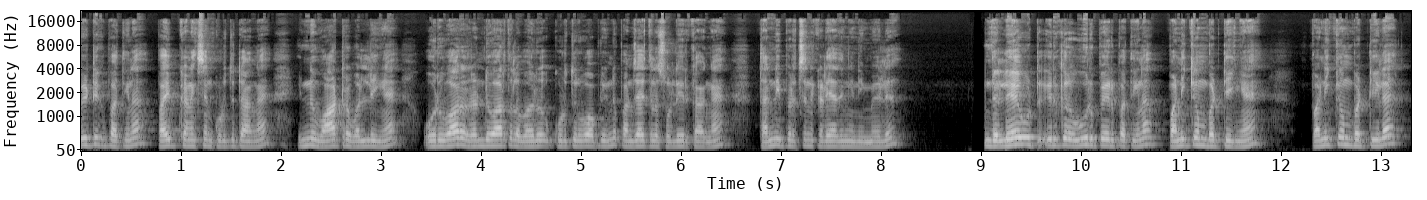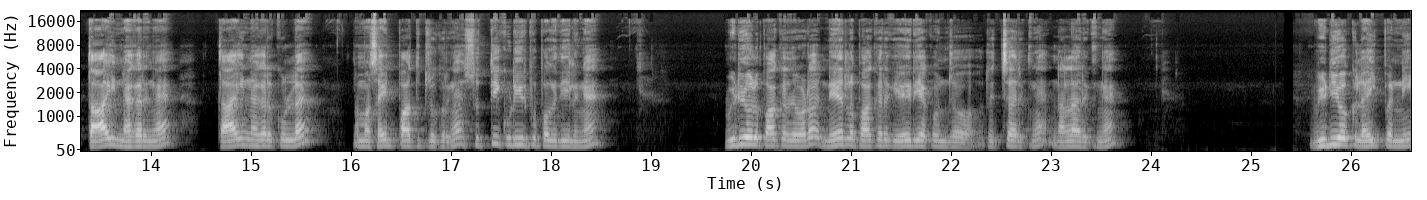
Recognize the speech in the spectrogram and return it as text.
வீட்டுக்கு பார்த்தீங்கன்னா பைப் கனெக்ஷன் கொடுத்துட்டாங்க. இன்னும் வாட்டர் வரலிங்க. ஒரு வாரம் ரெண்டு வாரத்தில் வரும் கொடுத்துருவோம் அப்படின்னு பஞ்சாயத்தில் சொல்லியிருக்காங்க. தண்ணி பிரச்சனை கிடையாதுங்க இனிமேல். இந்த லேவுட் இருக்கிற ஊர் பேர் பார்த்திங்கன்னா பனிக்கம்பட்டிங்க. பனிக்கம்பட்டியில் தாய் நகருங்க. தாய் நகருக்குள்ளே நம்ம சைட் பார்த்துட்ருக்குறோங்க சுற்றி குடியிருப்பு பகுதியிலுங்க. வீடியோவில் பார்க்குறத விட நேரில் பார்க்குறதுக்கு ஏரியா கொஞ்சம் ரிச்சாக இருக்குங்க நல்லா இருக்குங்க. வீடியோவுக்கு லைக் பண்ணி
